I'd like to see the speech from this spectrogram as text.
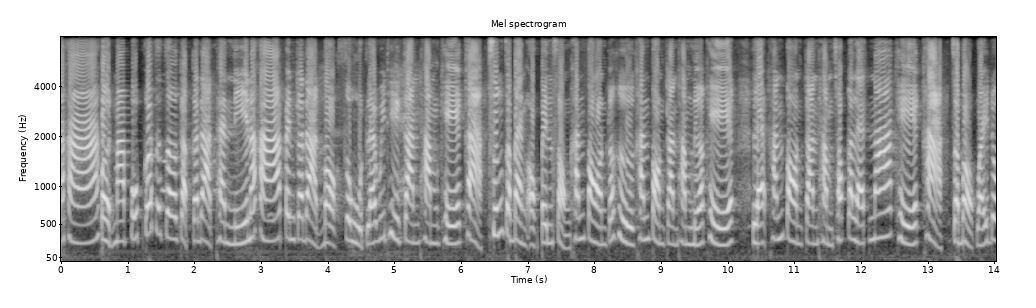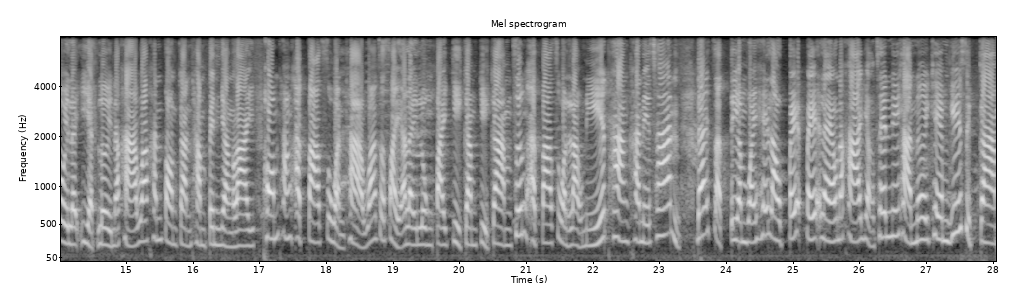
นะคะ เปิดมาปุ๊บก็จะเจอกับกระดาษแผ่นนี้นะคะ เป็นกระดาษบอกสูตรและวิธีการทำเค้กค่ะซึ่งจะแบ่งออกเป็น 2 ขั้นตอนก็คือขั้นตอนการทำเนื้อเค้กและขั้นตอนการทำช็อกโกแลตหน้าเค้กค่ะ จะบอกไว้โดยละเอียดเลยนะคะ ว่าขั้นตอนการทำเป็นอย่างไร พร้อมทั้งอัตราส่วนค่ะ ว่าจะใส่อะไรลงไปกี่กรัมกี่กรัม ซึ่งอัตราส่วนเหล่านี้ทางคา r นชั่นได้จัดเตรียมไว้ให้เราเป๊ะๆแล้วนะคะ อย่างเช่นนี่ค่ะเนยเค็ม 20 กรัม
